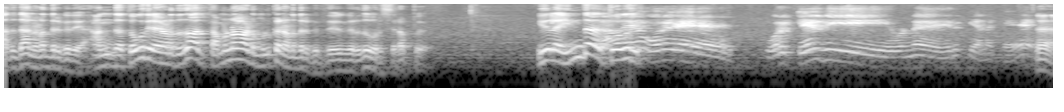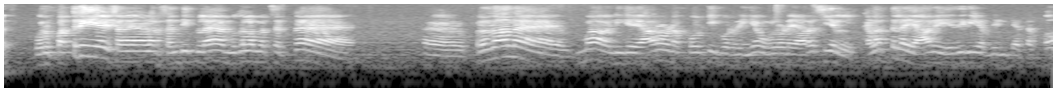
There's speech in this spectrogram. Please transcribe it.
அதுதான் நடந்திருக்குது. அந்த தொகுதியில் நடந்ததோ அது தமிழ்நாடு முழுக்க நடந்திருக்குதுங்கிறது ஒரு சிறப்பு. இதில் இந்த தொகுதி ஒரு ஒரு கேள்வி ஒண்ணு இருக்கு எனக்கு. ஒரு பத்திரிகை செயலாளர் சந்திப்புல முதலமைச்சர்கிட்ட பிரதான நீங்க யாரோட போட்டி போடுறீங்க? உங்களுடைய அரசியல் களத்துல யாரு எதிரி அப்படின்னு கேட்டப்போ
